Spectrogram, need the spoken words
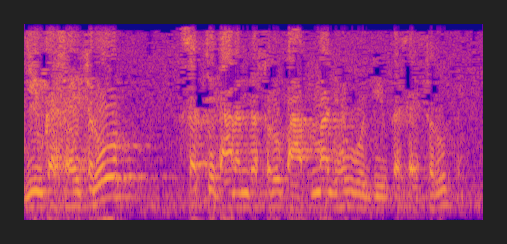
जीव का सहज स्वरूप, सच्चिदानंद स्वरूप, आत्मा जो है वो जीव का सहज स्वरूप है।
